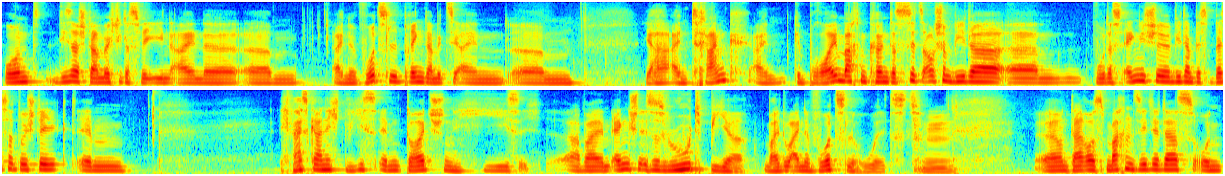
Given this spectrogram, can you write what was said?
Und dieser Stamm möchte, dass wir ihnen eine ähm, eine Wurzel bringen, damit sie ein, ähm, ja, einen Trank, ein Gebräu machen können. Das ist jetzt auch schon wieder, ähm, wo das Englische wieder ein bisschen besser durchsteht. Im, ich weiß gar nicht, wie es im Deutschen hieß, ich, aber im Englischen ist es Root Beer, weil du eine Wurzel holst. Mhm. Äh, und daraus machen sie dir das und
